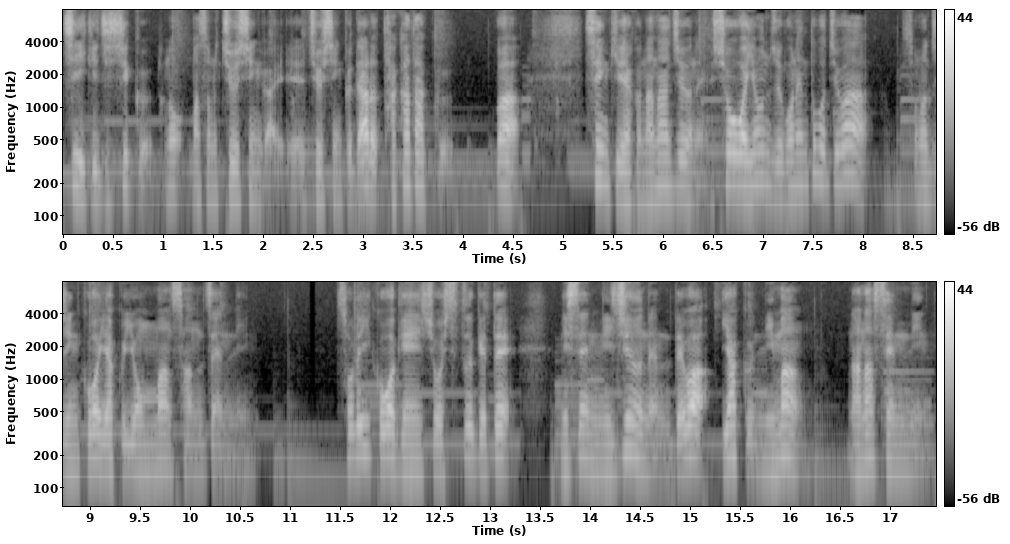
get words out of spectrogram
地域自治区の,、まあその中心街中心区である高田区は1970年昭和45年当時はその人口は約4万3,000人。それ以降は減少し続けて2020年では約2万7,000人。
